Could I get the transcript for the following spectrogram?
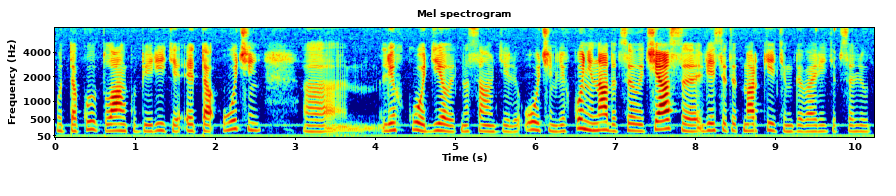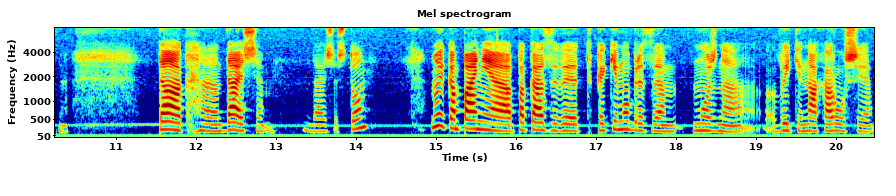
вот такую планку берите, это очень легко делать на самом деле, очень легко, не надо целый час э, весь этот маркетинг говорить абсолютно. Так, э, дальше, дальше что? Ну и компания показывает, каким образом можно выйти на хорошие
